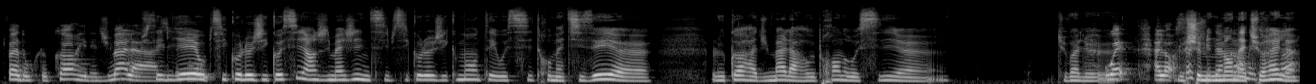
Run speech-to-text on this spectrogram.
Tu vois, donc le corps il a du mal à. C'est lié au psychologique aussi, hein, j'imagine. Si psychologiquement tu es aussi traumatisé, euh, le corps a du mal à reprendre aussi. Euh, tu vois le, ouais. Alors, le cheminement naturel.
